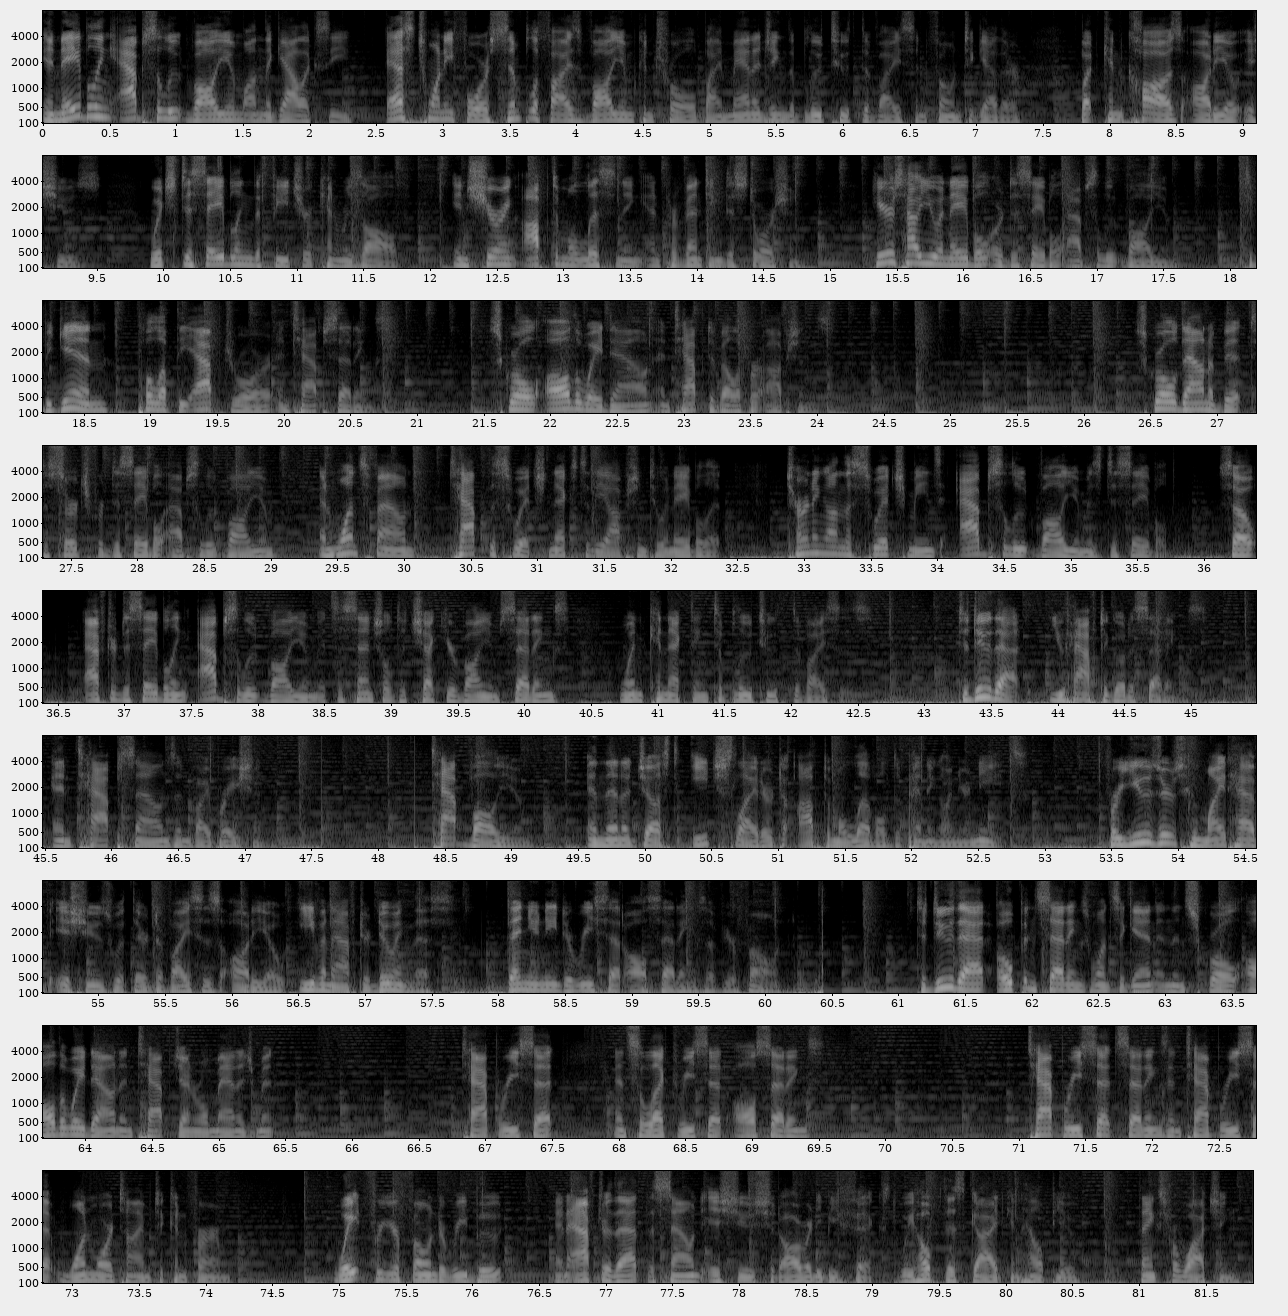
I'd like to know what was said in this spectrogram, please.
Enabling absolute volume on the Galaxy, S24 simplifies volume control by managing the Bluetooth device and phone together, but can cause audio issues, which disabling the feature can resolve, ensuring optimal listening and preventing distortion. Here's how you enable or disable absolute volume. To begin, pull up the app drawer and tap Settings. Scroll all the way down and tap Developer Options. Scroll down a bit to search for Disable Absolute Volume, and once found, tap the switch next to the option to enable it. Turning on the switch means absolute volume is disabled. So, after disabling absolute volume, it's essential to check your volume settings when connecting to Bluetooth devices. To do that, you have to go to Settings and tap Sounds and Vibration. Tap Volume, and then adjust each slider to optimal level depending on your needs. For users who might have issues with their device's audio even after doing this, then you need to reset all settings of your phone. To do that, open Settings once again and then scroll all the way down and tap General Management. Tap Reset and select Reset All Settings. Tap Reset Settings and tap Reset one more time to confirm. Wait for your phone to reboot, and after that, the sound issues should already be fixed. We hope this guide can help you. Thanks for watching.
